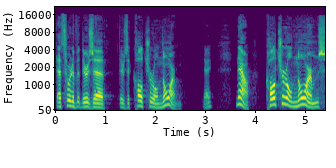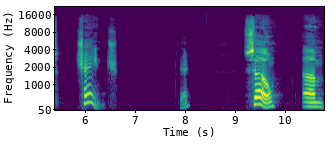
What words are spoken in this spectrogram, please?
that's sort of, there's a, there's a cultural norm. Okay? Now, cultural norms change. Okay? So, um,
